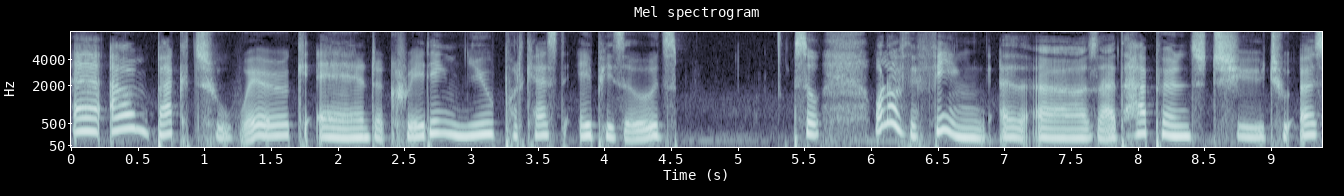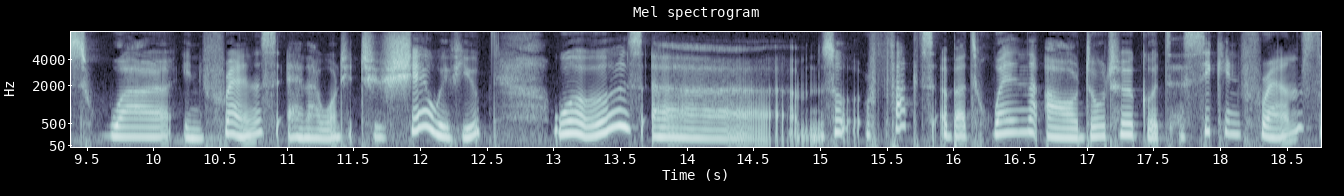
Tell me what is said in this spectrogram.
uh, I'm back to work and creating new podcast episodes so one of the things uh, uh, that happened to, to us while in France, and I wanted to share with you, was uh, so facts about when our daughter got sick in France.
